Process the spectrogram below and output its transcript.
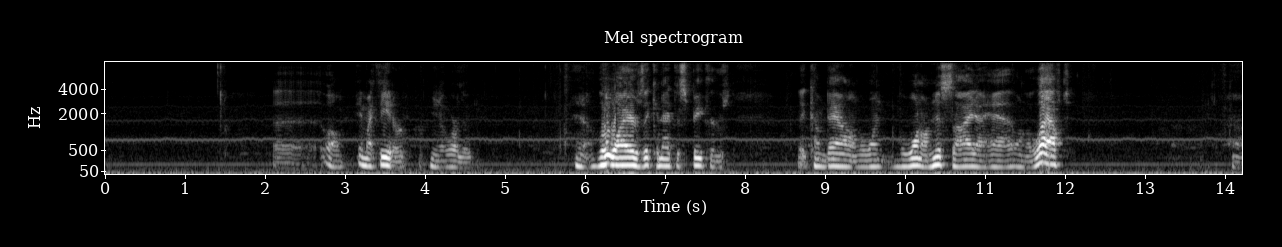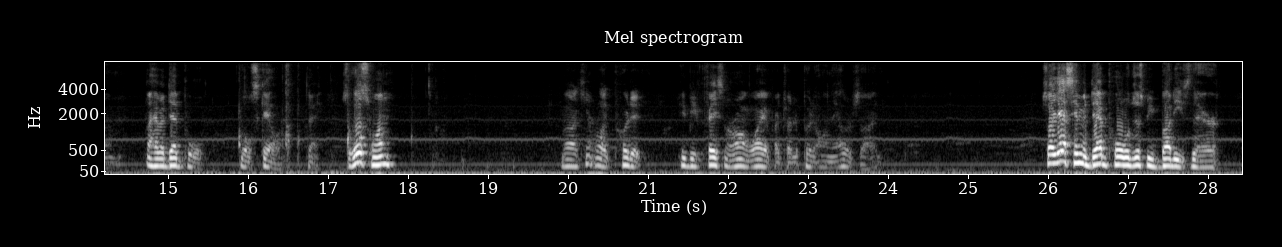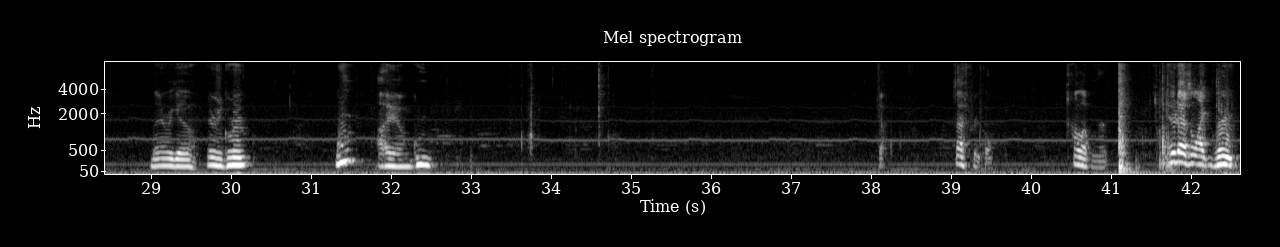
uh, well, in my theater, you know, where the, you know, the wires that connect the speakers that come down on the one, the one on this side I have on the left, I have a Deadpool little scaler thing. So this one, well, I can't really put it, he'd be facing the wrong way if I tried to put it on the other side. So I guess him and Deadpool will just be buddies there. But there we go. There's Groot. Groot. I am Groot. That's pretty cool. I love Groot. Who doesn't like Groot?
